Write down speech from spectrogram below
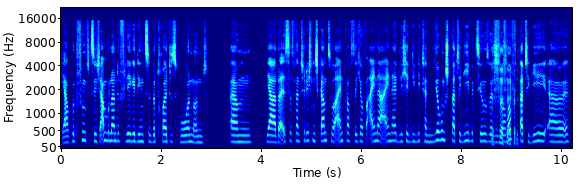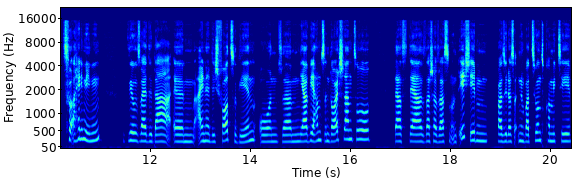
ja gut 50 ambulante Pflegedienste, betreutes Wohnen und ähm, ja, da ist es natürlich nicht ganz so einfach, sich auf eine einheitliche Digitalisierungsstrategie beziehungsweise überhaupt Strategie äh, zu einigen beziehungsweise da ähm, einheitlich vorzugehen. Und ähm, ja, wir haben es in Deutschland so, dass der Sascha Sassen und ich eben quasi das Innovationskomitee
